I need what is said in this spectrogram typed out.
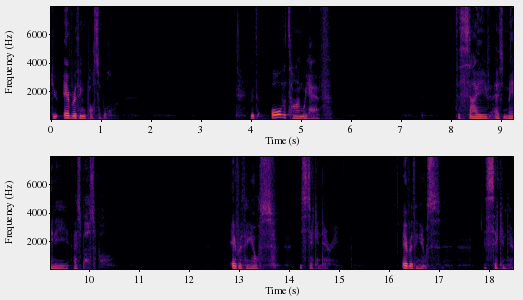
Do everything possible with all the time we have to save as many as possible. Everything else is secondary. Everything else is secondary.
